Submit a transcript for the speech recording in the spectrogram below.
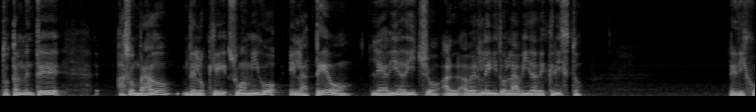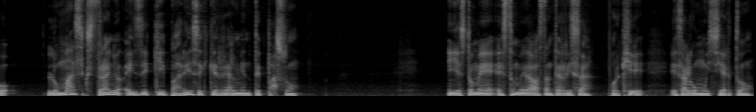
totalmente asombrado de lo que su amigo el ateo le había dicho al haber leído la vida de Cristo. Le dijo, lo más extraño es de que parece que realmente pasó. Y esto me, esto me da bastante risa porque es algo muy cierto.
